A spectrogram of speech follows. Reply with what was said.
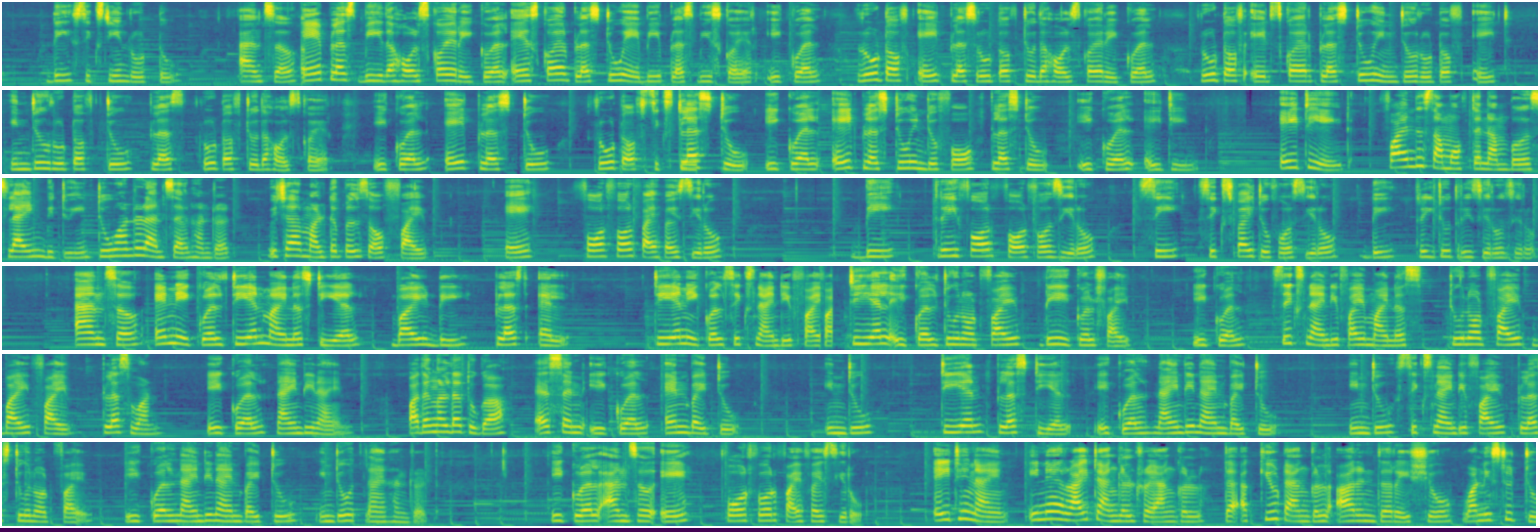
d 16 root 2 answer. A plus b the whole square equal a square plus 2ab plus b square equal. Root of 8 plus root of 2 the whole square equal. Root of 8 square plus 2 into root of 8 into root of 2 plus root of 2 the whole square equal. 8 plus 2 root of 16 plus 2 equal 8 plus 2 into 4 plus 2 equal 18. 88. Find the sum of the numbers lying between 200 and 700 which are multiples of 5. A 44550 B 34440 C 65240 D 32300 Answer n equal Tn minus TL by D plus L. Tn equal 695. TL equal 205. D equal 5. Equal 695 minus 205 by 5 plus 1 equal 99. പദങ്ങളുടെ തുക S N equal N by two into T N plus T L equal ninety nine by two into six ninety five plus two nought five equal 99 by 2 into 900 equal answer A 44550 89 in a right angle triangle the acute angle are in the ratio 1 is to 2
